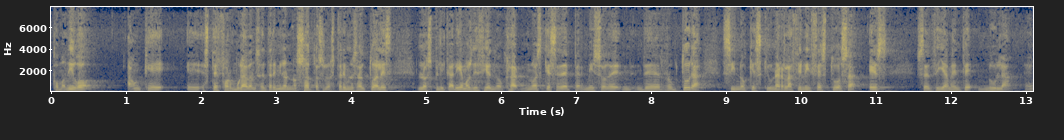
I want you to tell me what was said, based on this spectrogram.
como digo, aunque eh, esté formulado en ese término, nosotros en los términos actuales lo explicaríamos diciendo, claro, no es que se dé permiso de, ruptura, sino que es que una relación incestuosa es sencillamente nula, ¿eh?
